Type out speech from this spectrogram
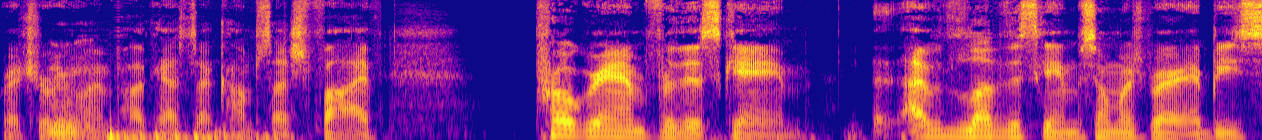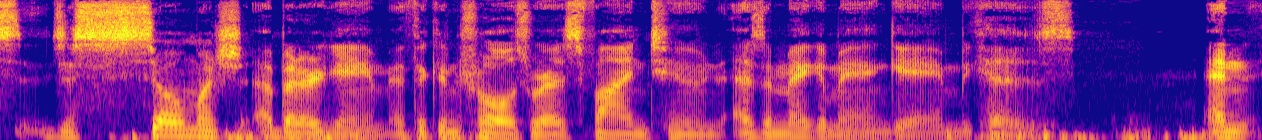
retro mm. rewind podcast.com slash five, programmed for this game. I would love this game so much better. It'd be just so much a better game if the controls were as fine tuned as a Mega Man game because, and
